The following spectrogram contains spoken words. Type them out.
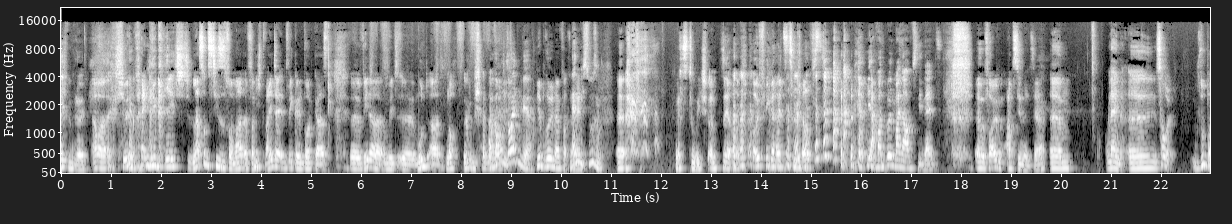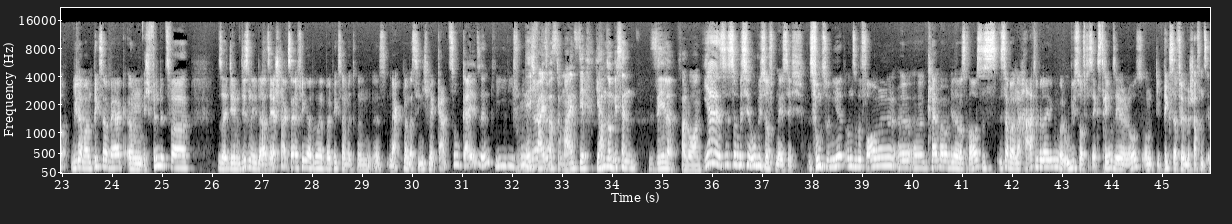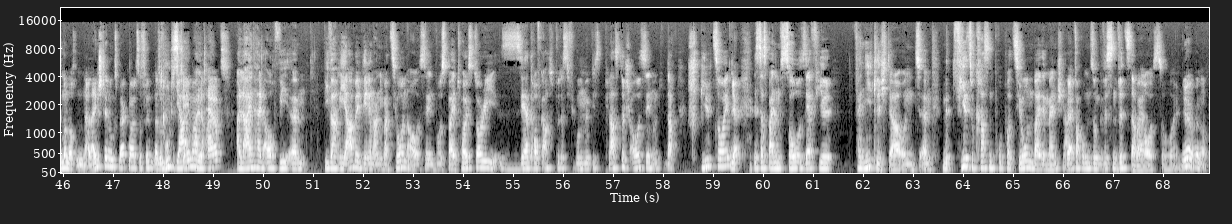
Ich bin blöd. Aber schön reingegrätscht. Lass uns dieses Format einfach nicht weiterentwickeln, Podcast. Äh, weder mit äh, Mundart noch irgendwie Aber warum sollten wir? Wir brüllen einfach Nenn rein. mich Susan. Äh, das tue ich schon sehr häufiger, als du glaubst. Ja, aber nur in meiner Abstinenz. Äh, vor allem Abstinenz, ja. Ähm, nein, äh, Soul. Super. Wieder mal ein Pixar-Werk. Ähm, ich finde zwar, seitdem Disney da sehr stark seine Finger drin hat, bei Pixar mit drin ist, merkt man, dass sie nicht mehr ganz so geil sind wie die frühen Ich weiß, was du meinst. Die, die haben so ein bisschen Seele verloren. Ja, es ist so ein bisschen Ubisoft-mäßig. Es funktioniert, unsere Formel, äh, äh, knallt mal wieder was raus. Das ist aber eine harte Beleidigung, weil Ubisoft ist extrem seelenlos und die Pixar-Filme schaffen es immer noch, ein Alleinstellungsmerkmal zu finden. Also gutes Ja, Thema mit Herz. Allein halt auch, wie, ähm, wie variabel deren Animationen aussehen, wo es bei Toy Story sehr darauf geachtet wird, dass die Figuren möglichst plastisch aussehen und nach Spielzeug, Ja. ist das bei einem Soul sehr viel verniedlichter und ähm, mit viel zu krassen Proportionen bei den Menschen, Ja. einfach um so einen gewissen Witz dabei rauszuholen. Ja, genau.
